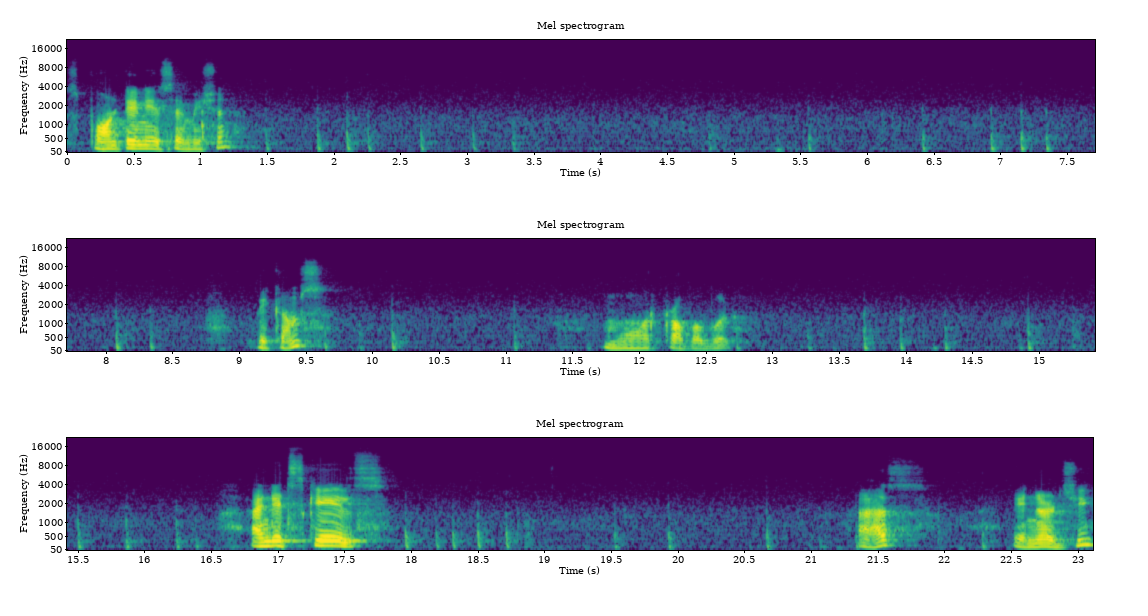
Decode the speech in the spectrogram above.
spontaneous emission becomes more probable. And it scales as energy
